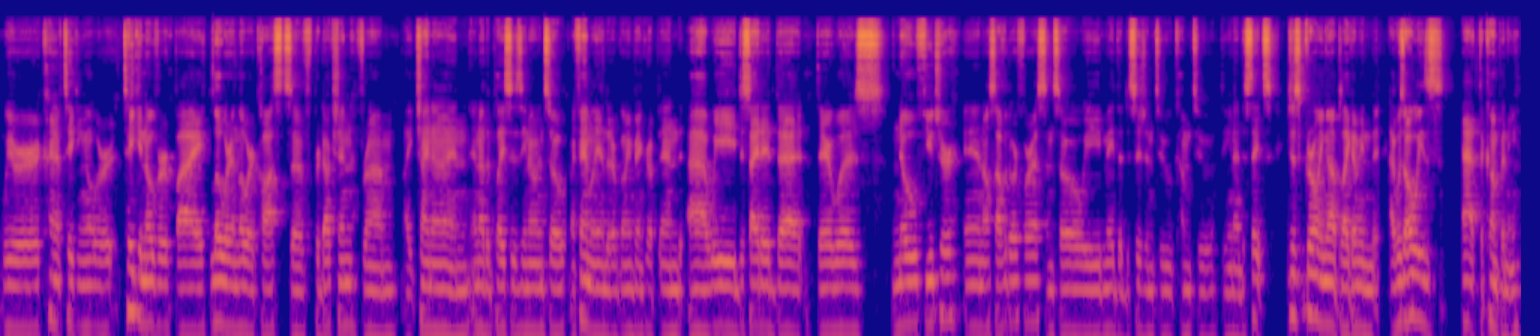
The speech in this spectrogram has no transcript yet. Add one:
we were kind of taking over taken over by lower and lower costs of production from like china and, and other places you know and so my family ended up going bankrupt and uh, we decided that there was no future in el salvador for us and so we made the decision to to come to the United States. Just growing up, like, I mean, I was always at the company.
